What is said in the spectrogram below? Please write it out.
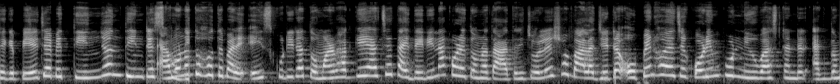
থেকে পেয়ে যাবে তিনজন তিনটে এমনও তো হতে পারে এই স্কুটিটা তোমার ভাগ্যেই আছে তাই দেরি না করে তোমরা তাড়াতাড়ি চলে এসো বালা যেটা ওপেন হয়েছে করিমপুর নিউ বাস স্ট্যান্ডের একদম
